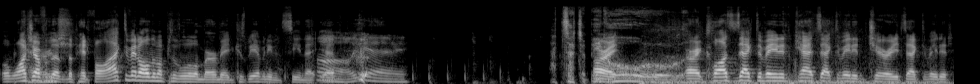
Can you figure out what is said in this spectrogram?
Well, watch out for the, the pitfall. Activate all of them up to the Little Mermaid because we haven't even seen that yet. Oh, yay. That's such a big All right. hole. All right, Claws is activated, Cat's activated, Chariot's activated.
